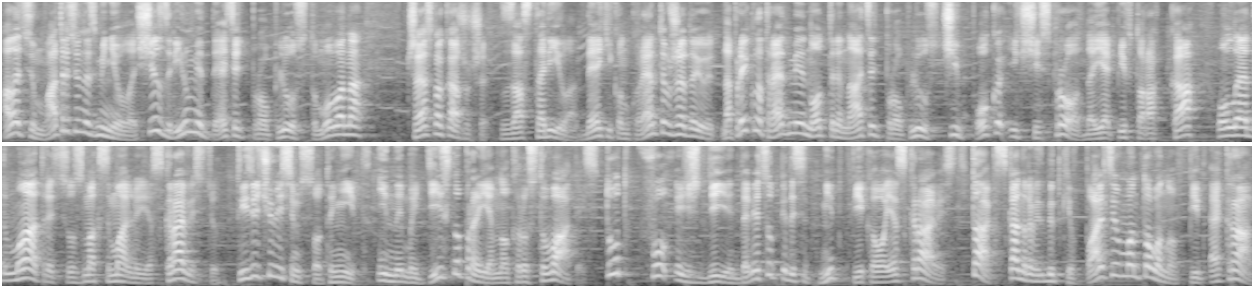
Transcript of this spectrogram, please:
Але цю матрицю не змінювали ще з Realme 10 Pro Plus, тому вона. Чесно кажучи, застаріла. Деякі конкуренти вже дають. Наприклад, Redmi Note 13 Pro Plus чи Poco X6 Pro дає 1,5К OLED матрицю з максимальною яскравістю 1800 ніт. І ними дійсно приємно користуватись. Тут Full HD 950 ніт пікова яскравість. Так, сканер відбитків пальців монтовано під екран,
